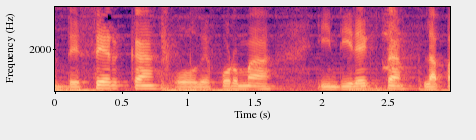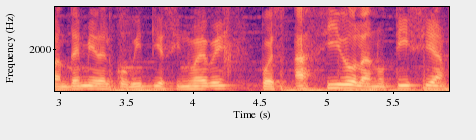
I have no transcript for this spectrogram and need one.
de cerca o de forma indirecta la pandemia del COVID-19, pues ha sido la noticia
